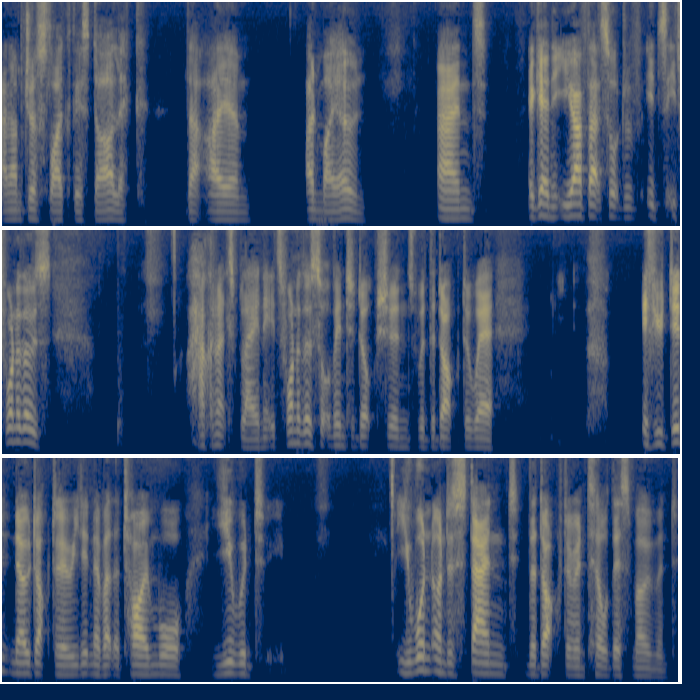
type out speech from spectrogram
and I'm just like this Dalek that I am on my own. And again, you have that sort of it's it's one of those how can I explain it? It's one of those sort of introductions with the Doctor where if you didn't know Doctor Who, you didn't know about the Time War, you would you wouldn't understand the Doctor until this moment.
